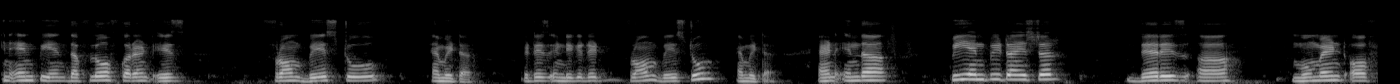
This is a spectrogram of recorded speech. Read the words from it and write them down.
in npn the flow of current is from base to emitter. It is indicated from base to emitter. And in the PNP transistor there is a movement of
